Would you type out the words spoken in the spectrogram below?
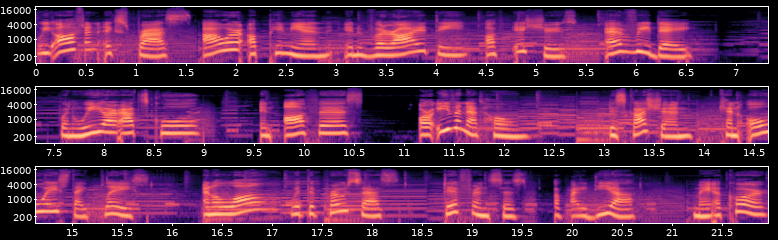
we often express our opinion in variety of issues every day. When we are at school, in office, or even at home, discussion can always take place, and along with the process, differences of idea may occur.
